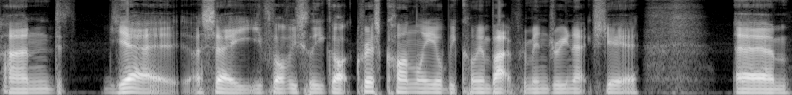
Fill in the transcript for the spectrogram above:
and yeah, I say you've obviously got Chris Conley. He'll be coming back from injury next year. Um,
